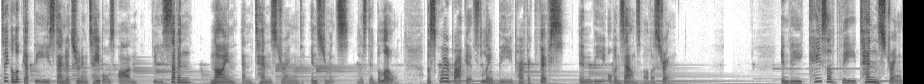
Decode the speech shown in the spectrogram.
Take a look at the standard tuning tables on the 7, 9, and 10 stringed instruments listed below. The square brackets link the perfect fifths in the open sounds of a string. In the case of the 10 stringed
